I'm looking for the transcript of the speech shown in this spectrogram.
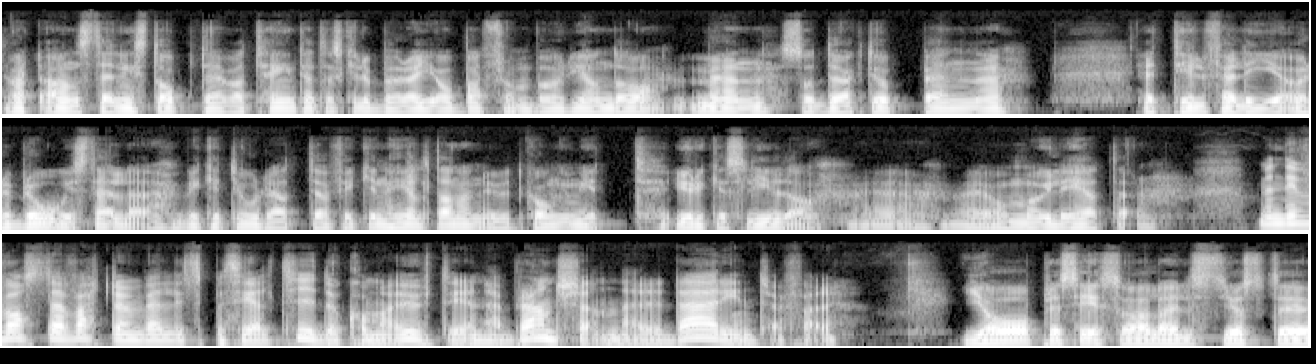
det var ett anställningsstopp där det var tänkt att jag skulle börja jobba från början då, men så dök det upp en, ett tillfälle i Örebro istället, vilket gjorde att jag fick en helt annan utgång i mitt yrkesliv då, eh, och möjligheter. Men det måste ha varit en väldigt speciell tid att komma ut i den här branschen när det där inträffar? Ja, precis. Och allra helst just eh,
